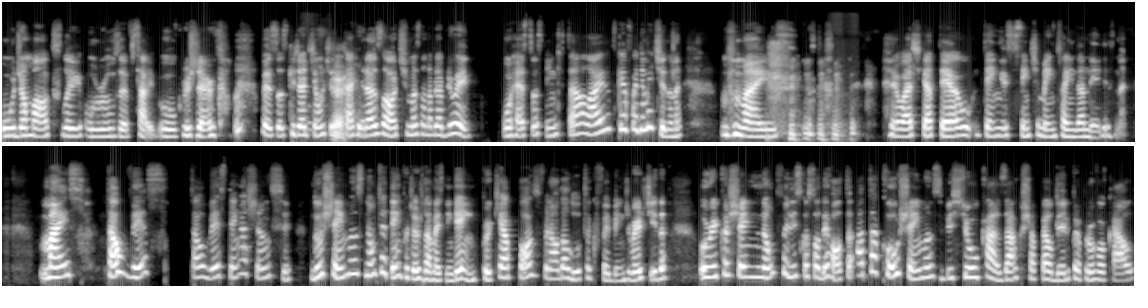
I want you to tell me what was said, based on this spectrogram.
O John Moxley, o Rusev, sabe? O Chris Jericho. pessoas que já tinham tido é. carreiras ótimas na WWE. O resto, assim, que tá lá é porque foi demitido, né? Mas eu acho que até tem esse sentimento ainda neles, né? Mas talvez, talvez tenha a chance do Sheamus não ter tempo de ajudar mais ninguém, porque após o final da luta, que foi bem divertida, o Ricochet, não feliz com a sua derrota, atacou o Sheamus, vestiu o casaco, o chapéu dele para provocá-lo.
